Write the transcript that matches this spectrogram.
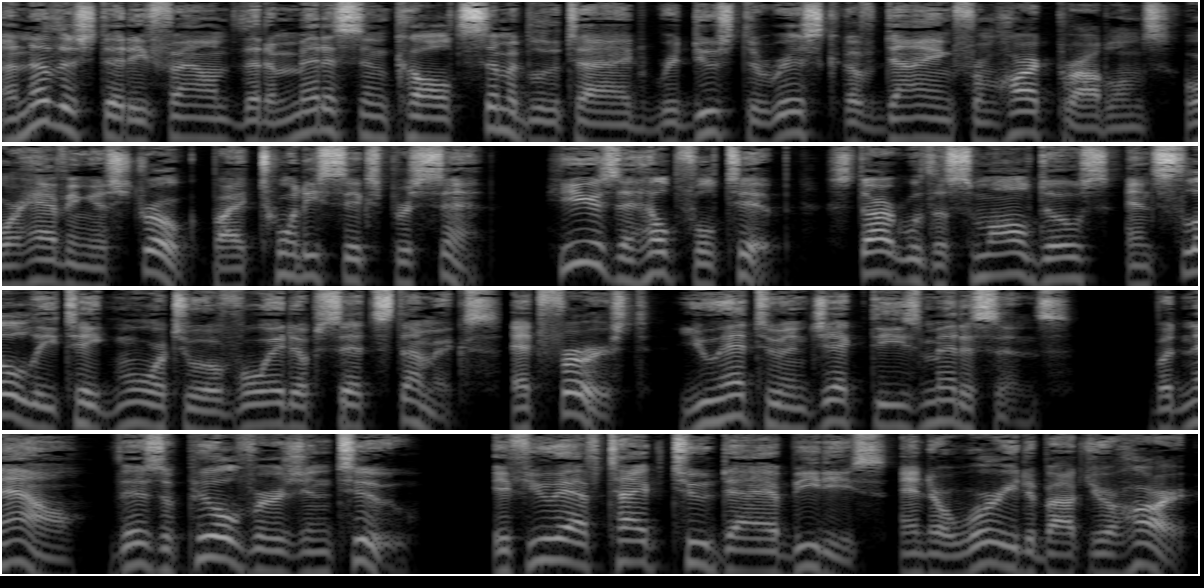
Another study found that a medicine called semaglutide reduced the risk of dying from heart problems or having a stroke by 26%. Here's a helpful tip. Start with a small dose and slowly take more to avoid upset stomachs. At first, you had to inject these medicines. But now, there's a pill version too. If you have type 2 diabetes and are worried about your heart,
